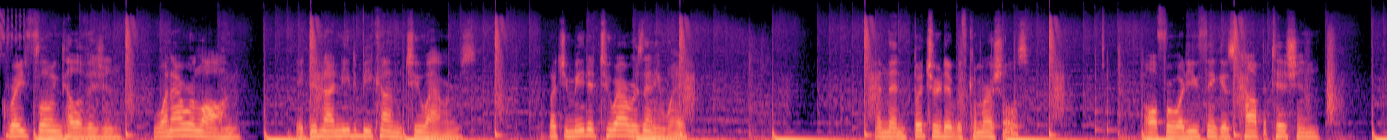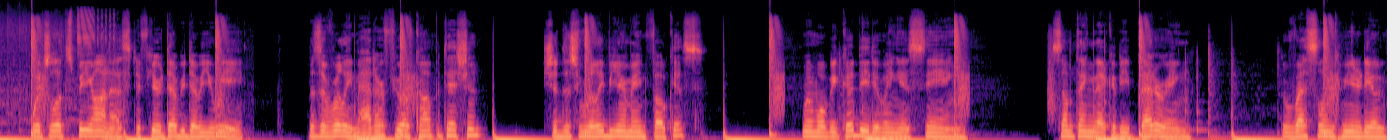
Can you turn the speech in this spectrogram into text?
great flowing television, one hour long. It did not need to become two hours, but you made it two hours anyway. And then butchered it with commercials. All for what do you think is competition which, let's be honest, if you're WWE, does it really matter if you have competition? Should this really be your main focus? When what we could be doing is seeing something that could be bettering the wrestling community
